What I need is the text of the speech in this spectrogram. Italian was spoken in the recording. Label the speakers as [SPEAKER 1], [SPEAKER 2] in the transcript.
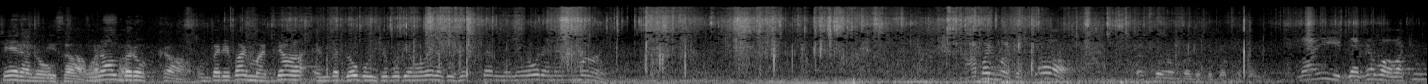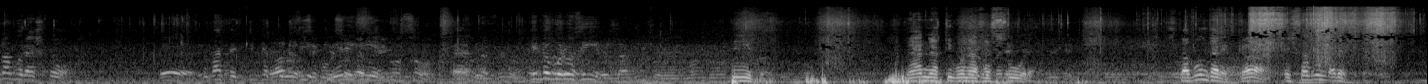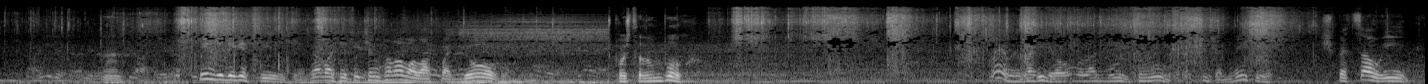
[SPEAKER 1] C'erano un albero qua, un pere parma da e da dopo non ci potevamo avere così esterno né ora né mai. La palma c'è qua.
[SPEAKER 2] Questo non vedo che porta
[SPEAKER 1] Ma io da trovavo, c'è un capo da scuola. Infatti chi ti ha conosciuto, vedi chi è? Che dopo lo si? Finito. Mi hanno tipo una fessura. Sta punta è qua e sta punta è Quindi di che si dice? Capace se ci infalavamo l'acqua a gioco.
[SPEAKER 3] Poi stato un poco.
[SPEAKER 1] Ma io mi pare io ho la buona, spezzavo io.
